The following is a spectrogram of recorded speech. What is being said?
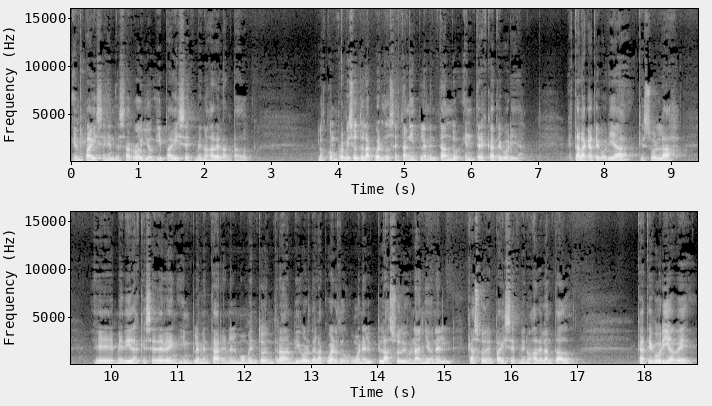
en países en desarrollo y países menos adelantados. Los compromisos del acuerdo se están implementando en tres categorías. Está la categoría A, que son las eh, medidas que se deben implementar en el momento de entrada en vigor del acuerdo o en el plazo de un año en el caso de países menos adelantados. Categoría B,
